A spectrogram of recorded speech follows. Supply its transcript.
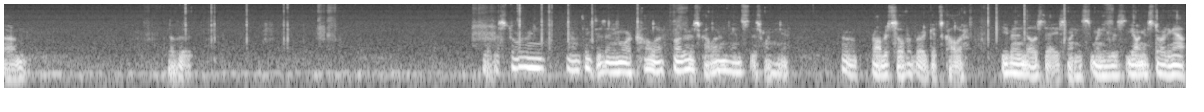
Um, another, another story. I don't think there's any more color. Oh, there is color, and it's this one here. Oh, Robert Silverberg gets color, even in those days when he's when he was young and starting out.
